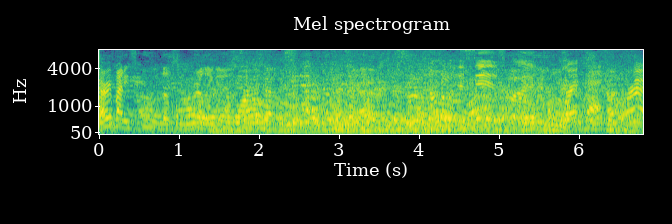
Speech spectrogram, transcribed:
Everybody's food looks really good. don't know what this is, but crab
